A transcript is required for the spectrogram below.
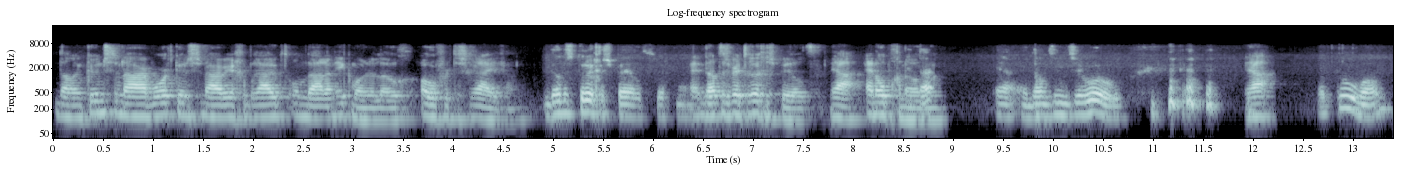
dan een kunstenaar, woordkunstenaar, weer gebruikt om daar een ik-monoloog over te schrijven. Dat is teruggespeeld, zeg maar. En dat is weer teruggespeeld. Ja, en opgenomen. Ja, en dan zien ze, wow, Ja, wat cool man.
